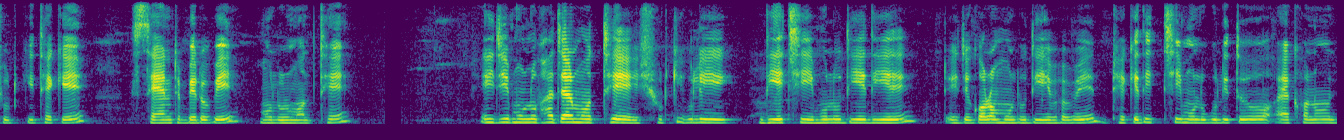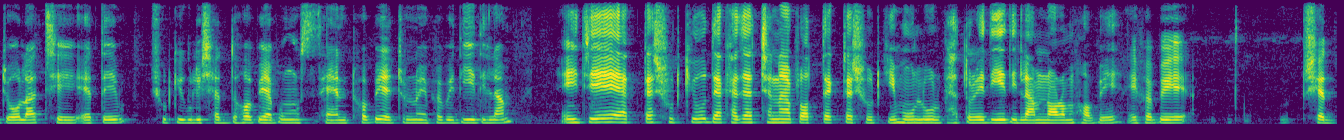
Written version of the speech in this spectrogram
শুটকি থেকে স্যান্ট বেরোবে মুলুর মধ্যে। এই যে মুলু ভাজার মধ্যে শুটকিগুলি দিয়েছি, মুলু দিয়ে দিয়ে এই যে গরম মুলু দিয়ে এভাবে ঢেকে দিচ্ছি মুলুগুলি তো এখনও জল আছে। এতে শুটকিগুলি সেদ্ধ হবে এবং স্যান্ড হবে, এর জন্য এভাবে দিয়ে দিলাম। এই যে একটা শুটকিও দেখা যাচ্ছে না, প্রত্যেকটা শুটকি মুলুর ভেতরে দিয়ে দিলাম, নরম হবে। এভাবে সেদ্ধ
